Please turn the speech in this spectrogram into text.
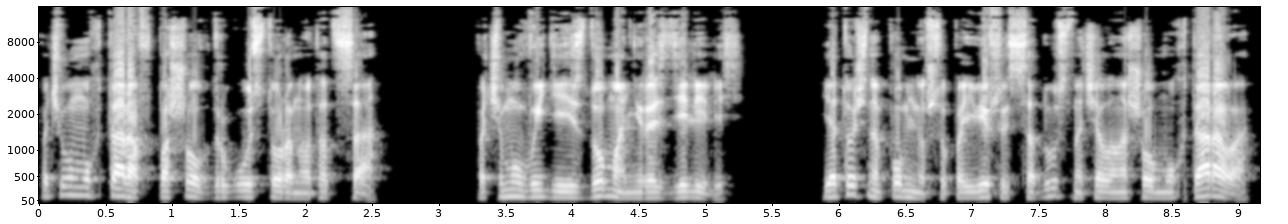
почему Мухтаров пошел в другую сторону от отца? Почему, выйдя из дома, они разделились? Я точно помнил, что появившись в саду, сначала нашел Мухтарова,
